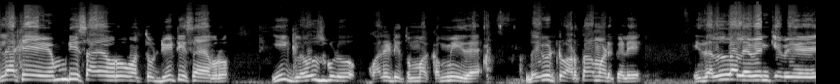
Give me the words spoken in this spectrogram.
ಇಲಾಖೆ ಎಂ ಡಿ ಸಾಹೇಬರು ಮತ್ತು ಡಿ ಟಿ ಸಾಹೇಬರು ಈ ಗ್ಲೌಸ್ಗಳು ಕ್ವಾಲಿಟಿ ತುಂಬ ಕಮ್ಮಿ ಇದೆ. ದಯವಿಟ್ಟು ಅರ್ಥ ಮಾಡ್ಕೊಳ್ಳಿ. ಇದೆಲ್ಲ ಲೆವೆನ್ ಕೆ ವಿ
